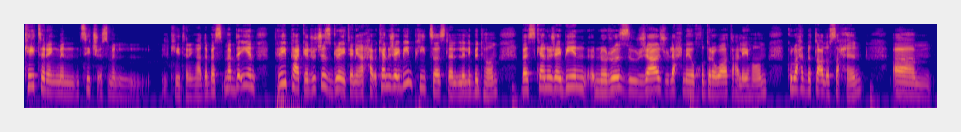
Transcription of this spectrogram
catering من نسيت شو اسم ال catering هذا. بس مبدئيا pre-packaged which is great. يعني كانوا جايبين بيتزاز للي بدهم. بس كانوا جايبين إنه رز ودجاج ولحمة وخضروات عليهم. كل واحد بيطلع له صحن. um,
